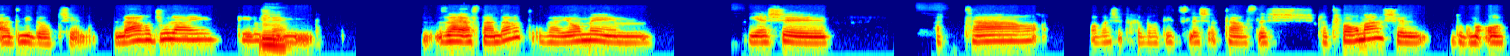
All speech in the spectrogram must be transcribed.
עד מידות של לארג' אולי, כאילו mm-hmm. שהם, זה היה הסטנדרט, והיום אה, יש אה, אתר, רשת חברתית סלש אתר סלש פלטפורמה של דוגמאות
